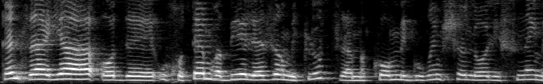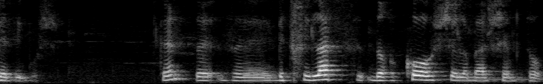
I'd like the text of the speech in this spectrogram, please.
כן, זה היה עוד, אה, הוא חותם רבי אליעזר מתלות, זה המקום מגורים שלו לפני מזיבוש. כן, זה, זה בתחילת דרכו של הבעל שם טוב.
